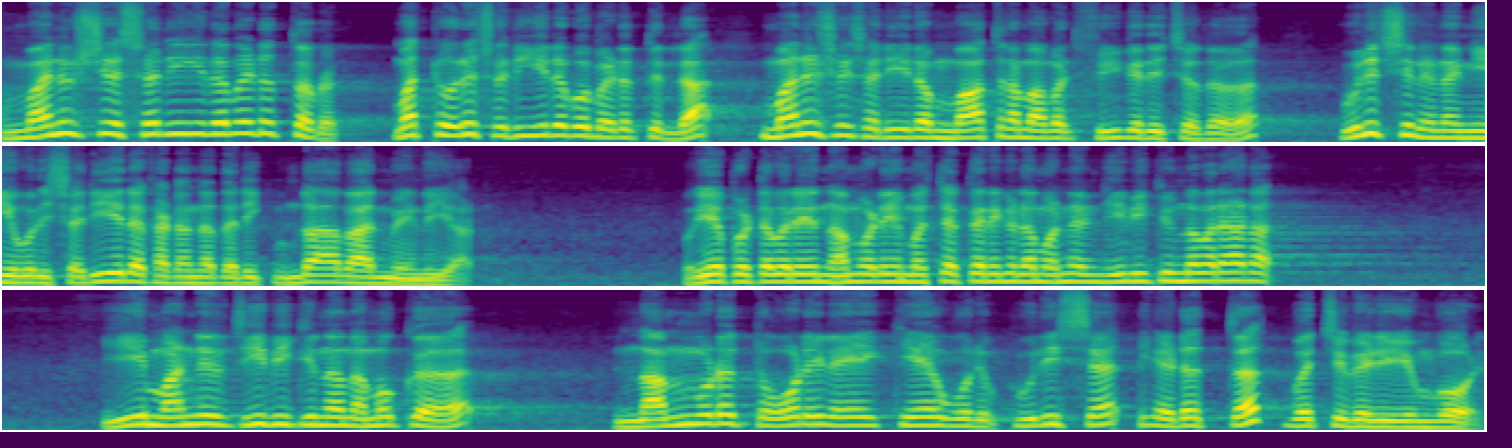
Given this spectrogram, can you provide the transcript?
മനുഷ്യ ശരീരമെടുത്തത്. മറ്റൊരു ശരീരവും എടുത്തില്ല. മനുഷ്യ ശരീരം മാത്രം അവൻ സ്വീകരിച്ചത് ഉരിച്ചിനിണങ്ങിയ ഒരു ശരീരഘടന തനിക്കുണ്ടാകാൻ വേണ്ടിയാണ്. പ്രിയപ്പെട്ടവരെ നമ്മുടെ മറ്റക്കരയുടെ മണ്ണിൽ ജീവിക്കുന്നവരാണ്. ഈ മണ്ണിൽ ജീവിക്കുന്ന നമുക്ക് നമ്മുടെ തോളിലേക്ക് ഒരു കുരിശ് എടുത്ത് വെച്ച് കഴിയുമ്പോൾ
